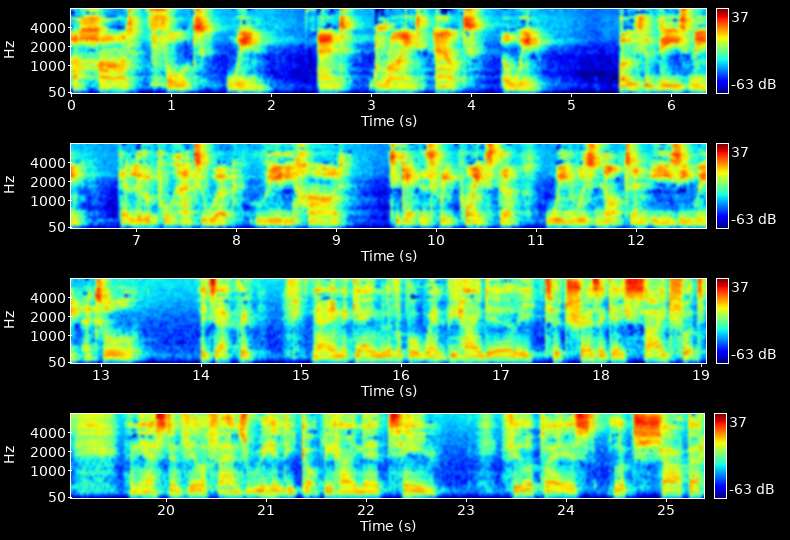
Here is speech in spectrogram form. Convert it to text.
a hard fought win and grind out a win. Both of these mean that Liverpool had to work really hard to get the three points. The win was not an easy win at all. Exactly. Now, in the game, Liverpool went behind early to Trezeguet's side foot, and the Aston Villa fans really got behind their team. Villa players looked sharper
